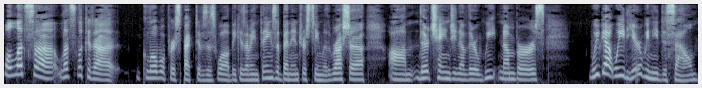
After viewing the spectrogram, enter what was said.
Well, let's uh, let's look at uh, global perspectives as well, because I mean things have been interesting with Russia. Um, they're changing of their wheat numbers. We've got wheat here we need to sell.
